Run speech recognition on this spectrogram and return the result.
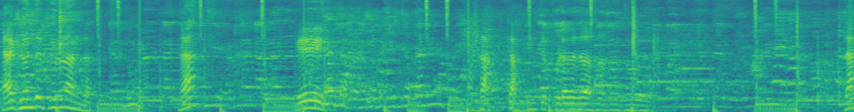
ह्या घेऊन जा फिरून आण जा. हा? ए. का काकींच्या पुढे जा असं थोडं. जा.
